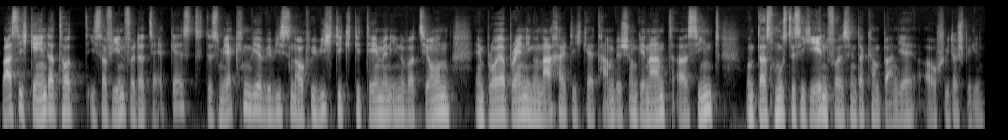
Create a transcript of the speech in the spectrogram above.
Was sich geändert hat, ist auf jeden Fall der Zeitgeist. Das merken wir. Wir wissen auch, wie wichtig die Themen Innovation, Employer Branding und Nachhaltigkeit, haben wir schon genannt, äh, sind. Und das musste sich jedenfalls in der Kampagne auch widerspiegeln.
